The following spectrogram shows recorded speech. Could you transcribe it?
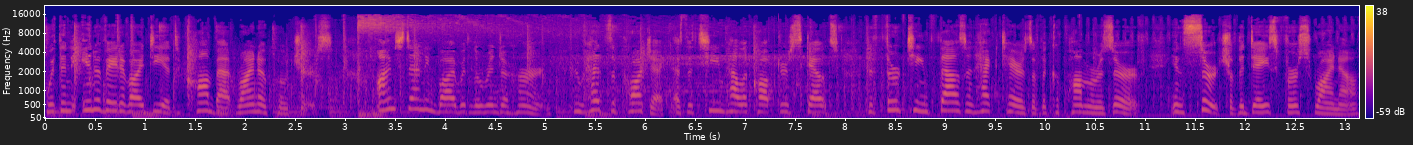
with an innovative idea to combat rhino poachers. I'm standing by with Lorinda Hern, who heads the project as the team helicopter scouts the 13,000 hectares of the Kapama Reserve in search of the day's first rhino.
